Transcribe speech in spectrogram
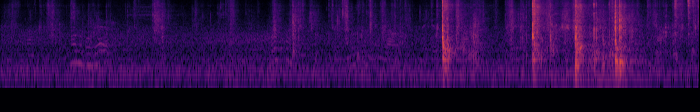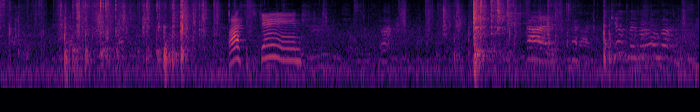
Last exchange. Guys, killed me with my own weapon.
